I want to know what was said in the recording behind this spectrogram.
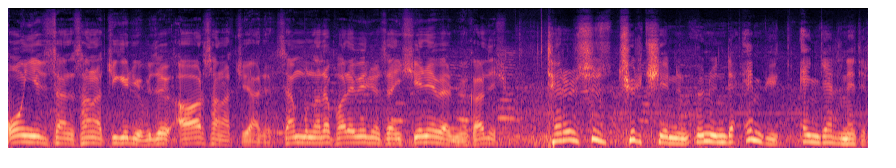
17 tane sanatçı geliyor. Bir de ağır sanatçı yani. Sen bunlara para veriyorsun. Sen işçiye niye vermiyorsun kardeşim? Terörsüz Türkiye'nin önünde en büyük engel nedir?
